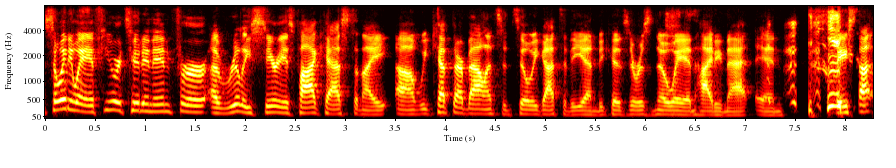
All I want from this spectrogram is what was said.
So anyway, if you were tuning in for a really serious podcast tonight, uh, we kept our balance until we got to the end because there was no way in hiding that. And based on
